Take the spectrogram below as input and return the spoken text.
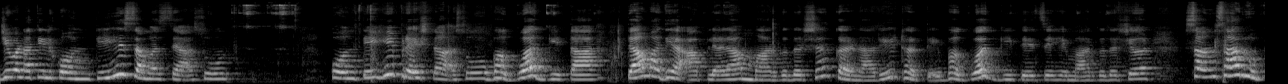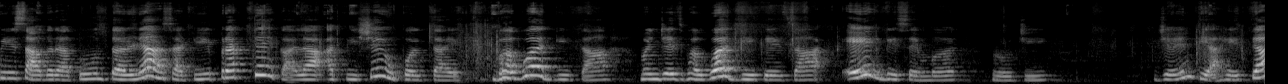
जीवनातील कोणतीही समस्या असो कोणतेही प्रश्न असो भगवद्गीता त्यामध्ये आपल्याला मार्गदर्शन करणारी ठरते. भगवद्गीतेचे हे मार्गदर्शन संसाररूपी सागरातून तरण्यासाठी प्रत्येकाला अतिशय उपयुक्त आहे. भगवद्गीता म्हणजेच भगवद्गीतेचा एक डिसेंबर रोजी जयंती आहे. त्या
